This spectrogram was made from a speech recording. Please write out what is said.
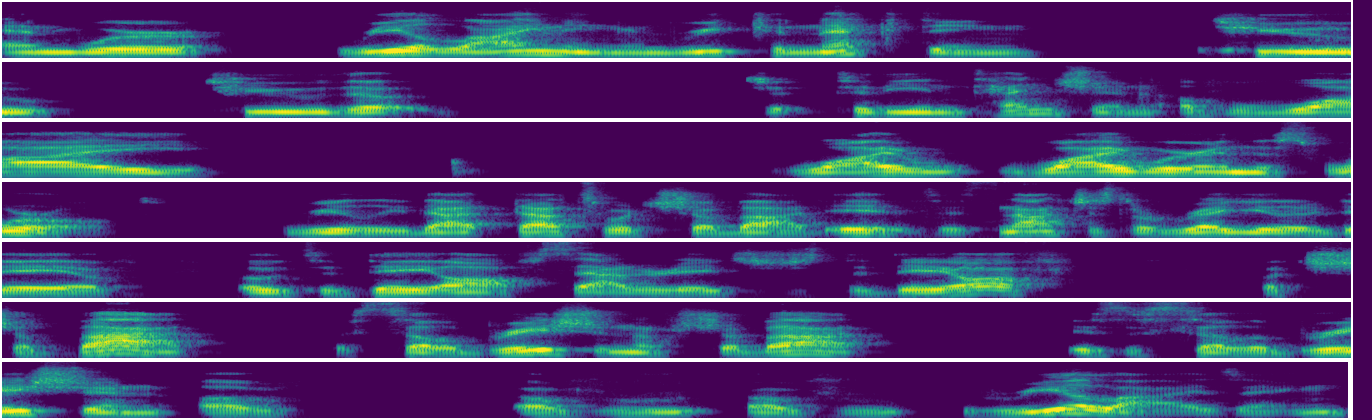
and we're realigning and reconnecting to to the to, the intention of why why why we're in this world really that that's what shabbat is it's not just a regular day of oh it's a day off saturday it's just a day off but shabbat the celebration of shabbat is a celebration of of of realizing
